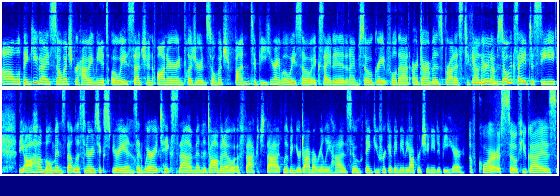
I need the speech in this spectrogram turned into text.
Oh, well, thank you guys so much for having me. It's always such an honor and pleasure and so much fun to be here. I'm always so excited and I'm so grateful that our dharmas brought us together. And I'm so excited to see the aha moments that listeners experience and where it takes them and the domino effect that living your dharma really has. So thank you for giving me the opportunity to be here. Of course. So if you guys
